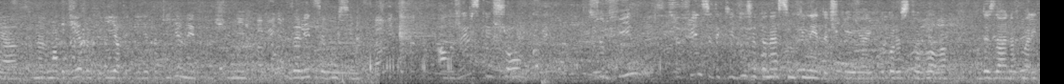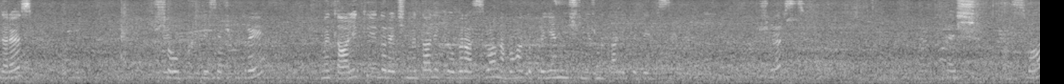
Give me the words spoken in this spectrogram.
Я, ну, мабуть, є такі, є, є такі є нитки, шині. Взагалі це гусінь. Алжирський шовк, сюрфін. Сюрфін це такі дуже тонесенькі ниточки. Я їх використовувала в дизайнах Марі Терез. Шовк 1003. Металіки. До речі, металіки обирасла набагато приємніші, ніж металіки динс. Шерсть. Теж асла.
